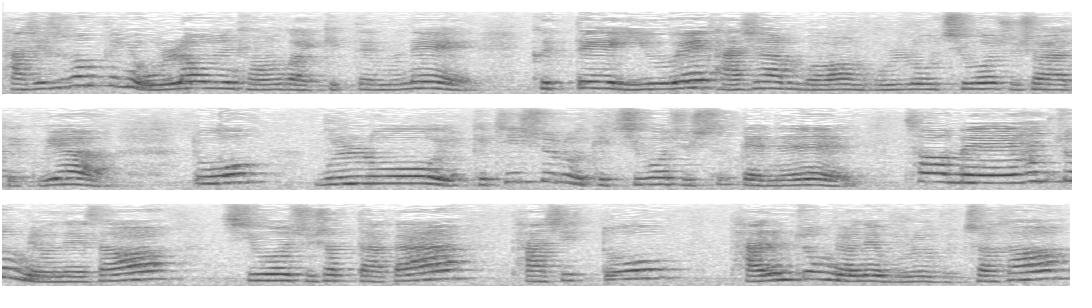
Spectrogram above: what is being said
다시 수성펜이 올라오는 경우가 있기 때문에 그때 이후에 다시 한번 물로 지워 주셔야 되고요. 또 물로 이렇게 티슈로 이렇게 지워 주실 때는 처음에 한쪽 면에서 지워 주셨다가 다시 또 다른 쪽 면에 물을 묻혀서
